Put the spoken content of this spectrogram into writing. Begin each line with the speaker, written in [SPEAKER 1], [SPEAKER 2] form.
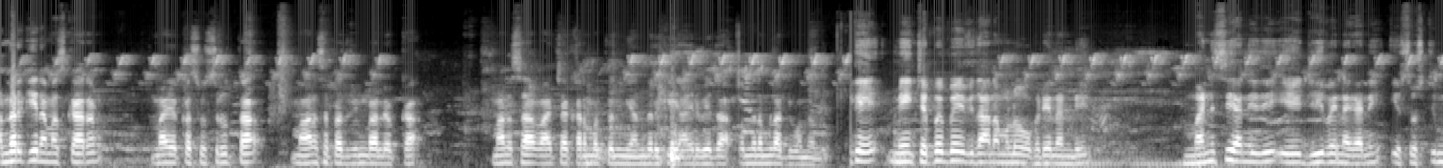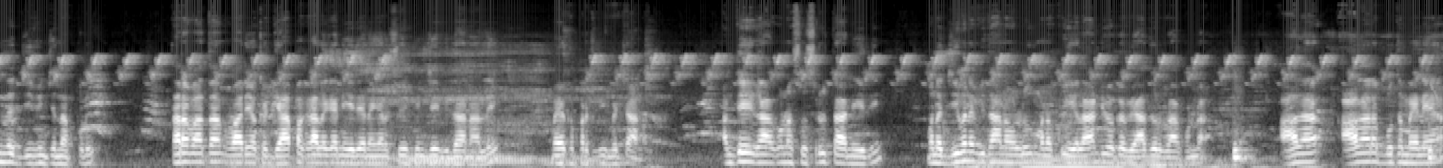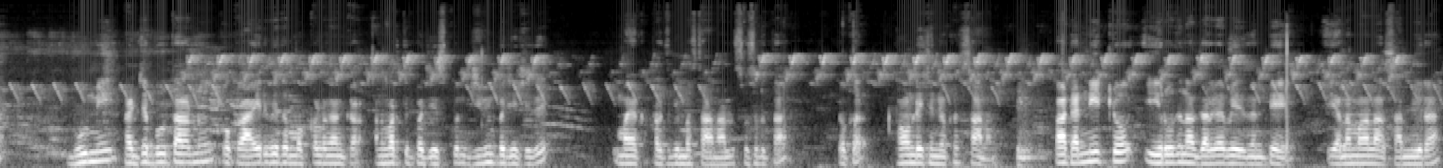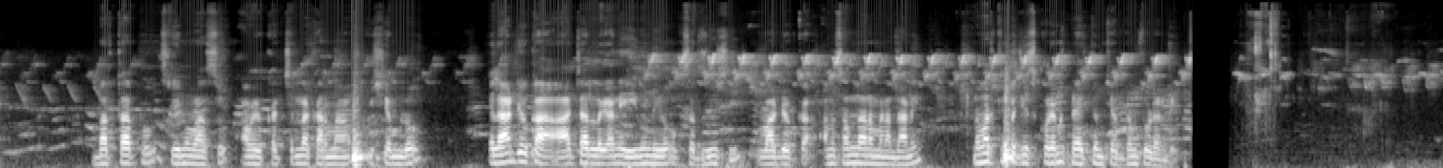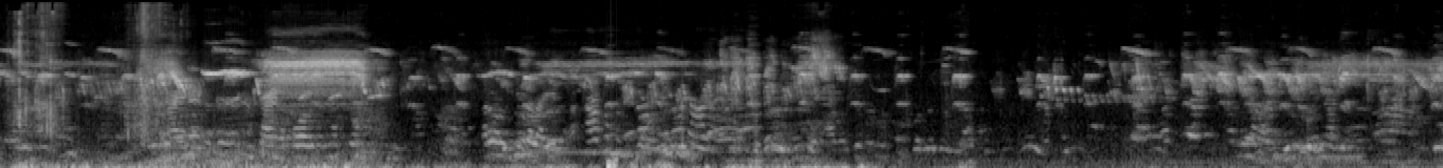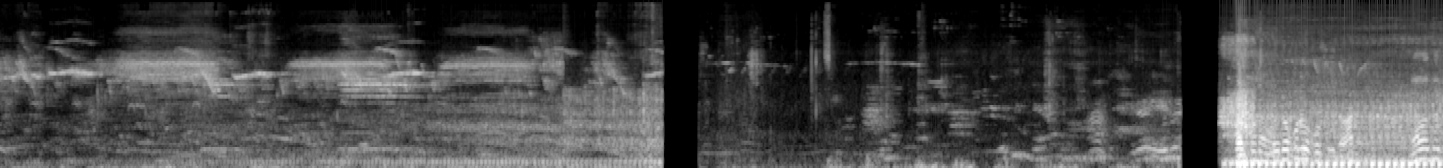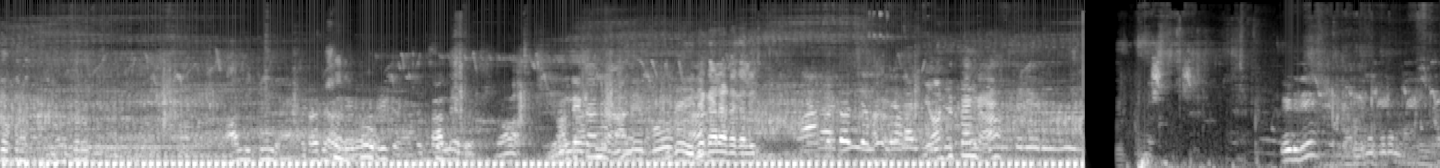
[SPEAKER 1] అందరికీ నమస్కారం. మా యొక్క సుశ్రుత మానస ప్రతిబింబాల యొక్క మనస వాచ కర్మతో మీ అందరికీ ఆయుర్వేద వందనములు అభివందనలు అయితే మేము చెప్పబోయే విధానంలో ఒకటేనండి. మనిషి అనేది ఏ జీవైనా కానీ ఈ సృష్టి మీద జీవించినప్పుడు తర్వాత వారి యొక్క జ్ఞాపకాలు కానీ ఏదైనా కానీ చూపించే విధానాలే మా యొక్క ప్రతిబింబ ఛానల్. అంతేకాకుండా సుశ్రుత అనేది మన జీవన విధానంలో మనకు ఎలాంటి ఒక వ్యాధులు రాకుండా ఆధార ఆధారభూతమైన భూమి పంచభూతాలను ఒక ఆయుర్వేద మొక్కలను కనుక అనువర్తింపజేసుకొని జీవింపజేసేదే మా యొక్క ప్రతిబింబ స్థానాలు సుశృత యొక్క ఫౌండేషన్ యొక్క స్థానం. వాటన్నిటిలో ఈ రోజున జరగబోయేదంటే యనమాల సమీర భర్తాపు శ్రీనివాసు ఆమె యొక్క చిన్న కర్మ విషయంలో ఎలాంటి ఒక ఆచారాలు కానీ ఏమి ఒకసారి చూసి వాటి యొక్క అనుసంధానమైన దాన్ని అనువర్తింపజేసుకోవడానికి ప్రయత్నం చేద్దాం చూడండి.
